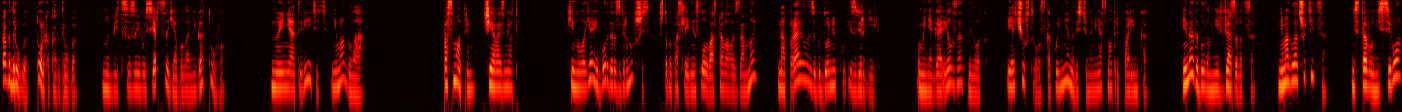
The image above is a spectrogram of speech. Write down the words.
Как друга, только как друга. Но биться за его сердце я была не готова. Но и не ответить не могла. Посмотрим, чья возьмет. Кинула я и, гордо развернувшись, чтобы последнее слово оставалось за мной, направилась к домику из Вергиль. У меня горел затылок. Я чувствовала, с какой ненавистью на меня смотрит Полинка. Не надо было мне ввязываться. Не могла отшутиться. Ни с того, ни с сего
